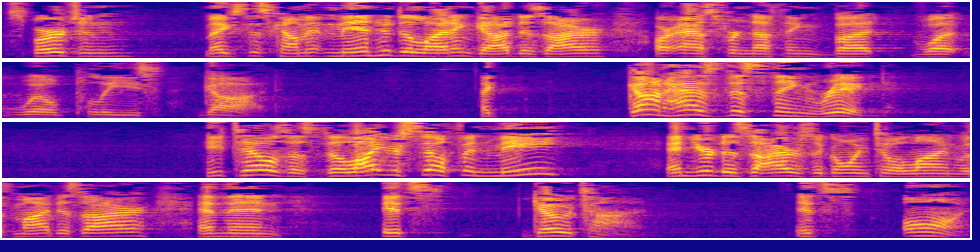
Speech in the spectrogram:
Spurgeon makes this comment, men who delight in God desire or ask for nothing but what will please God. Like, God has this thing rigged. He tells us, delight yourself in me and your desires are going to align with my desire and then it's go time. It's on.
